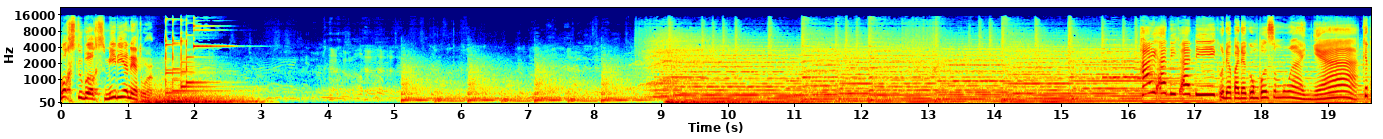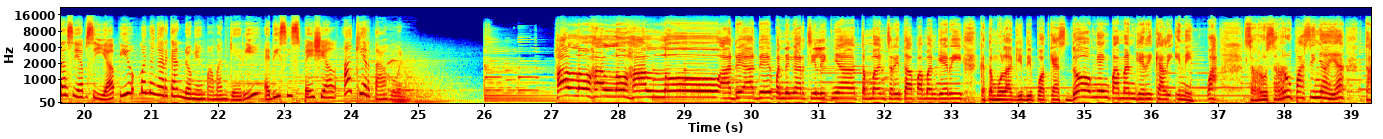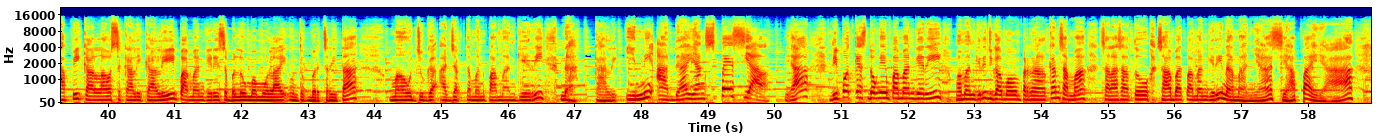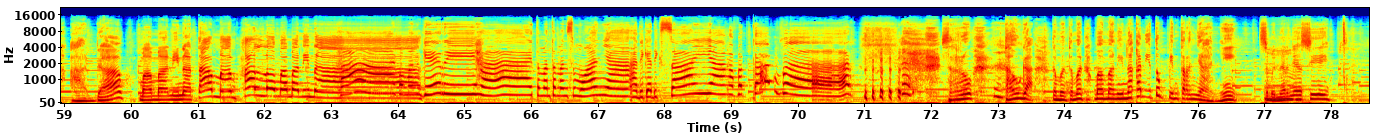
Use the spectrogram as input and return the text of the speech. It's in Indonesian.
Box to Box Media Network. Hai adik-adik, udah pada kumpul semuanya. Kita siap-siap yuk mendengarkan dongeng Paman Geri edisi spesial akhir tahun. Halo, halo, halo. Adik-adik pendengar ciliknya Teman cerita Paman Geri. Ketemu lagi di podcast Dongeng Paman Geri kali ini. Wah seru-seru pastinya ya. Tapi kalau sekali-kali Paman Geri sebelum memulai untuk bercerita Mau juga ajak teman Paman Geri. Nah kali ini ada yang spesial ya di podcast dongeng Paman Geri Paman Geri juga mau memperkenalkan sama salah satu sahabat Paman Geri namanya siapa ya? Ada Mama Nina Tamam. Halo Mama Nina. Hai Paman Geri Hai teman-teman semuanya. Adik-adik sayang Apa kabar? seru. Tahu nggak teman-teman Mama Nina kan itu pinter nyanyi. Sebenarnya Hmm. sih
